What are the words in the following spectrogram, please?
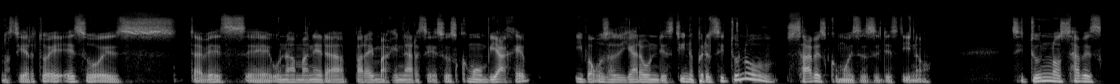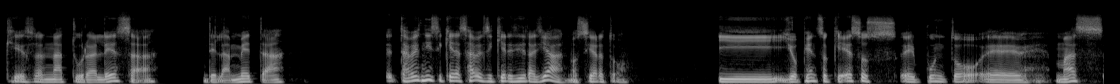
¿no es cierto? E, eso es tal vez eh, una manera para imaginarse. Eso es como un viaje y vamos a llegar a un destino. Pero si tú no sabes cómo es ese destino, si tú no sabes qué es la naturaleza de la meta, eh, tal vez ni siquiera sabes si quieres ir allá, ¿no es cierto? Y yo pienso que eso es el punto eh, más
